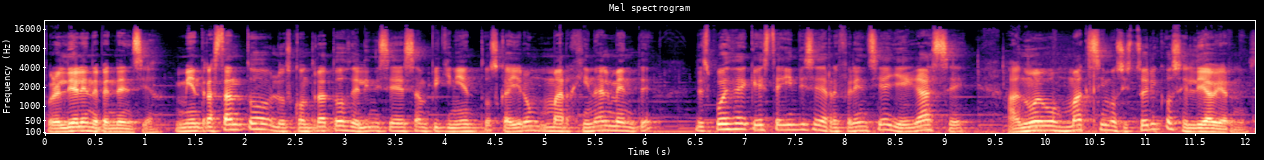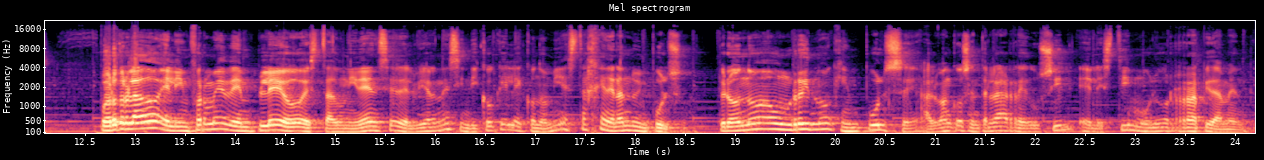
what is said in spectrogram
por el Día de la Independencia. Mientras tanto, los contratos del índice S&P 500 cayeron marginalmente después de que este índice de referencia llegase a nuevos máximos históricos el día viernes. Por otro lado, el informe de empleo estadounidense del viernes indicó que la economía está generando impulso pero no a un ritmo que impulse al Banco Central a reducir el estímulo rápidamente.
